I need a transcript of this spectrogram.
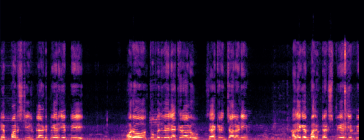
Nippon steel plant పేరు చెప్పి మరో తొమ్మిది వేల ఎకరాలు సేకరించాలని అలాగే బల్క్ డ్రగ్స్ పేరు చెప్పి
